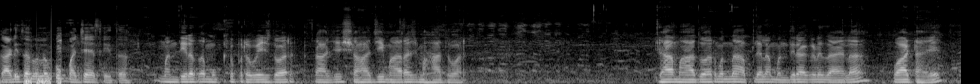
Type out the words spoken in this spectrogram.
गाडी चालवायला खूप मजा येते इथं. मंदिराचा मुख्य प्रवेशद्वार राजे शहाजी महाराज महाद्वार. ह्या महाद्वारमधनं आपल्याला मंदिराकडे जायला वाट आहे.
